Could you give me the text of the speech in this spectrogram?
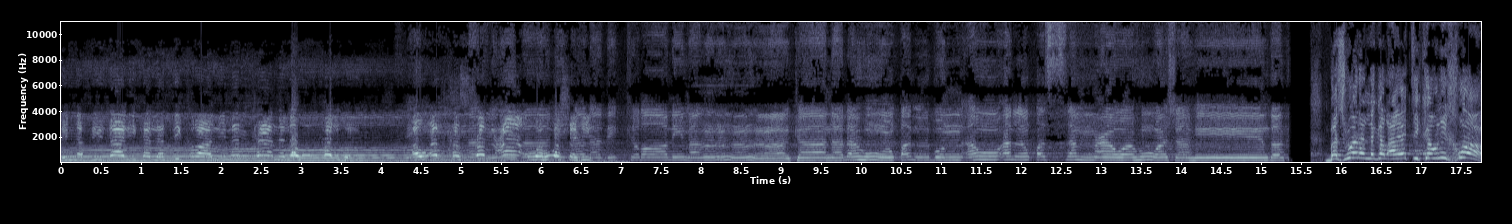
إن في ذلك لذكرى لمن كان له قلب أو ألقى السمع وهو شهيد ذكرى لمن كان له قلب أو ألقى السمع وهو شهيد بس ورا لقل آياتي كوني خوا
